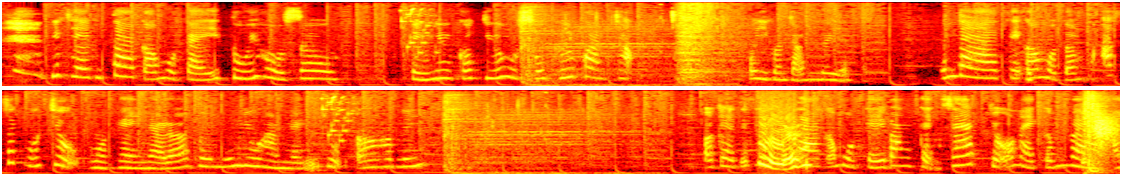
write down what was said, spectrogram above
tiếp theo chúng ta có một cái túi hồ sơ hình như có chứa một số thứ quan trọng. Có gì quan trọng trong đây vậy chúng ta sẽ có một tấm áp suất vũ trụ một ngày nào đó. Tôi muốn du hành ngày vũ trụ ờ hợp lý. Ok tiếp theo chúng ta có một cái băng cảnh sát chỗ này cấm vào à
